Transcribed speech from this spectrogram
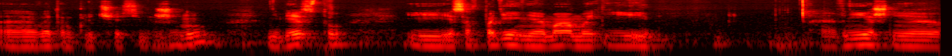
э, в этом ключе себе жену, невесту. И совпадение мамы и внешнее,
